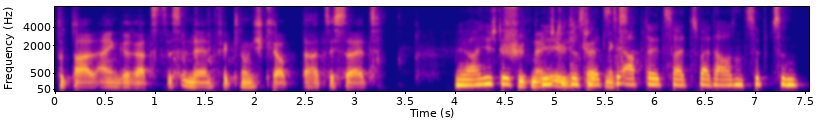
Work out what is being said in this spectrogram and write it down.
total eingeratzt ist in der Entwicklung. Ich glaube, da hat sich seit ja, hier steht, hier steht das letzte nix. Update seit 2017,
